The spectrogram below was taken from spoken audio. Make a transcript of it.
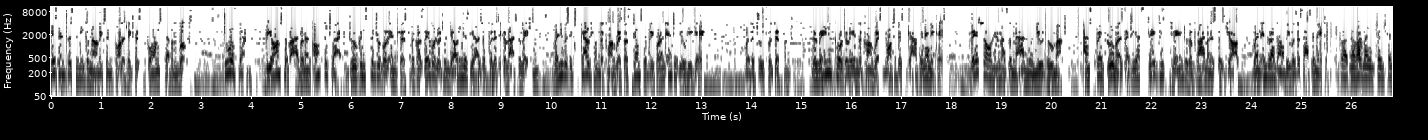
His interest in economics and politics has spawned seven books. Two of them, Beyond Survival and Off the Track, drew considerable interest because they were written during his years of political isolation when he was expelled from the Congress ostensibly for an interview he gave. But the truth was different. The reigning coterie in the Congress wanted his scalp in any case. They saw him as the man who knew too much and spread rumors that he had staked his claim to the Prime Minister's job when Indira Gandhi was assassinated. It was never my intention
